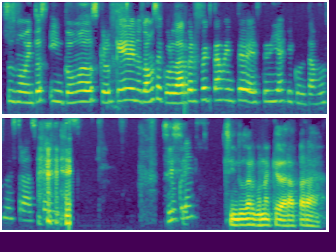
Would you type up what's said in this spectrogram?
sus momentos incómodos. Creo que nos vamos a acordar perfectamente de este día que contamos nuestras penas. Sí, ¿No sí. creen? Sin duda alguna quedará para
